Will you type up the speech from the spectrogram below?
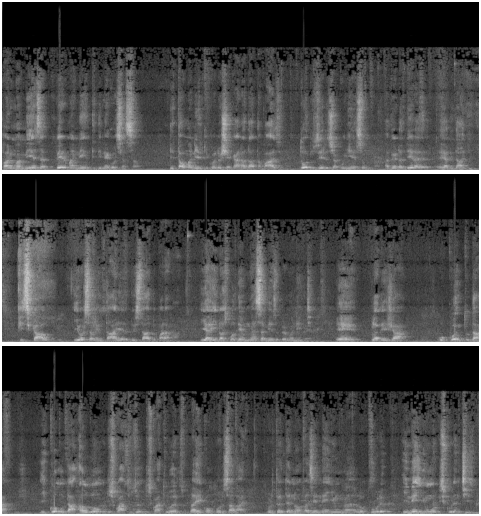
para uma mesa permanente de negociação. De tal maneira que quando eu chegar na database, todos eles já conheçam a verdadeira realidade fiscal e orçamentária do Estado do Paraná. E aí nós podemos, nessa mesa permanente, é, planejar o quanto dá e como dá ao longo dos quatro, dos quatro anos para recompor o salário. Portanto, é não fazer nenhuma loucura e nenhum obscurantismo.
